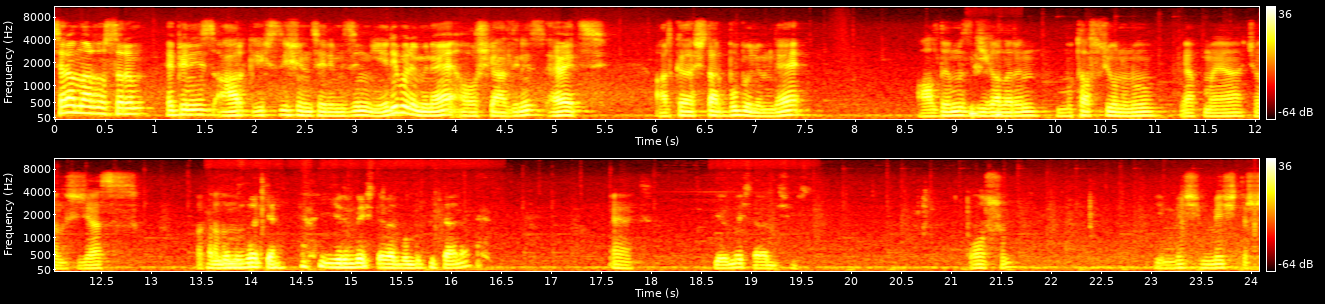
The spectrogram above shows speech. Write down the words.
Selamlar dostlarım. Hepiniz Ark Extinction serimizin yeni bölümüne hoş geldiniz. Evet arkadaşlar bu bölümde aldığımız gigaların mutasyonunu yapmaya çalışacağız. Bakalım. Aldığımız derken 25 level bulduk bir tane. Evet 25 level düşmüş. olsun. 25-25'tir.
